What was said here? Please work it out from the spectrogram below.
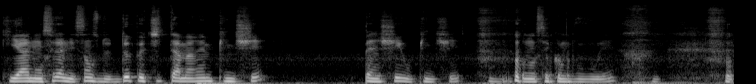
qui a annoncé la naissance de deux petits tamarins pinchés pinché ou pinché, prononcez comme vous voulez.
